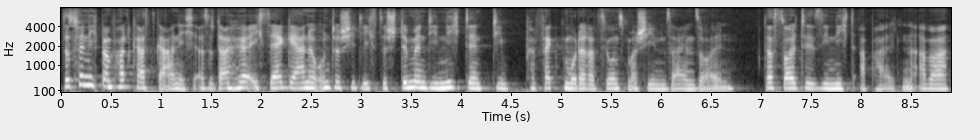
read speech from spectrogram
Das finde ich beim Podcast gar nicht. Also da höre ich sehr gerne unterschiedlichste Stimmen, die nicht die, die perfekten Moderationsmaschinen sein sollen. Das sollte sie nicht abhalten. Aber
